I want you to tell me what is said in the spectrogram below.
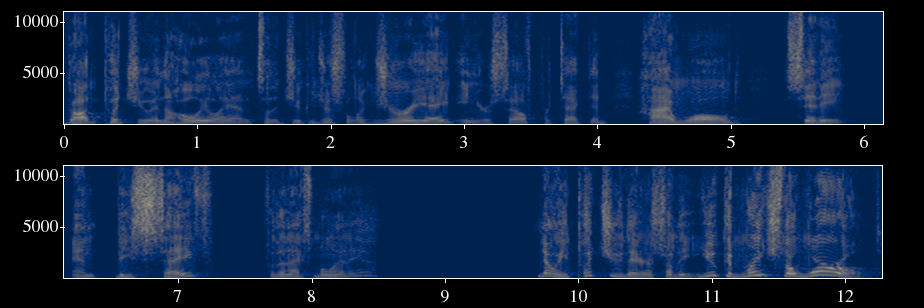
God put you in the Holy Land so that you could just luxuriate in your self protected, high walled city and be safe for the next millennia? No, He put you there so that you could reach the world.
